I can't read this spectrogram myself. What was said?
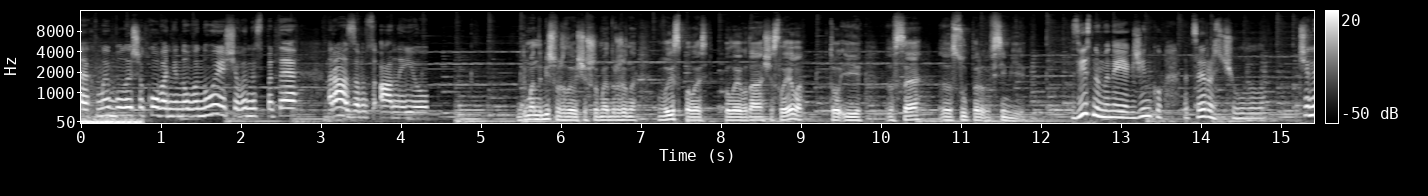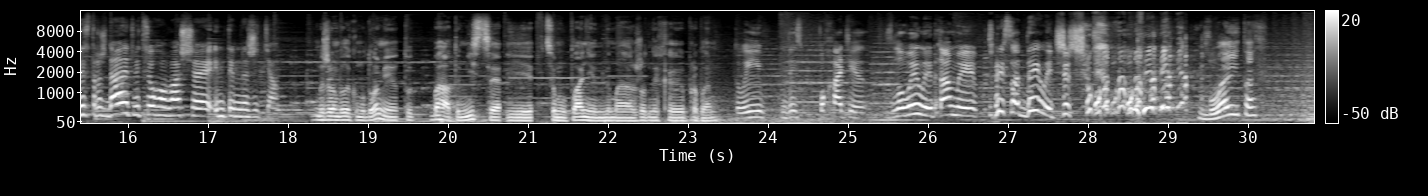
Олег, ми були шоковані новиною, що ви не спите разом з Анею. Для мене більш важливо, що моя дружина виспалась, коли вона щаслива, то і все е, супер в сім'ї. Звісно, мене як жінку це розчулило. Чи не страждають від цього ваше інтимне життя? Ми живемо в великому домі, тут багато місця, і в цьому плані немає жодних е, проблем. То її десь по хаті зловили, там і присадили, чи що? Буває і так.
